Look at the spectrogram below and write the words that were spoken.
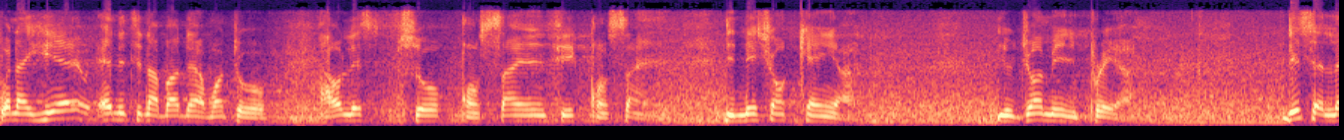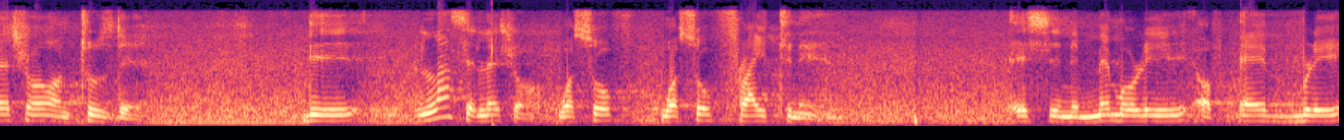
When I hear anything about them, I want to. I always so concerned, feel concerned. The nation Kenya. You join me in prayer. This election on Tuesday. The last election was so was so frightening. It's in the memory of every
